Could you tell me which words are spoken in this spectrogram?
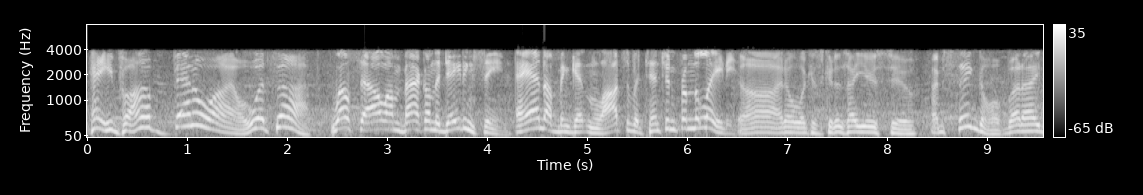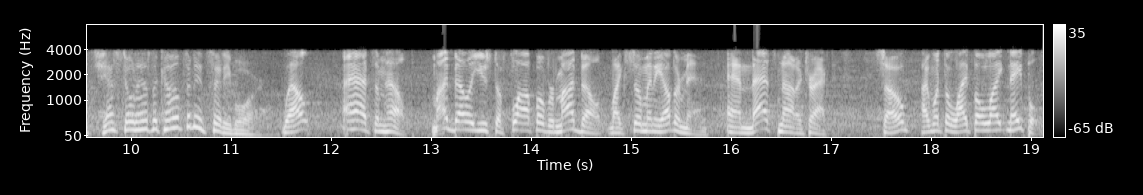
Hey, Bob, been a while. What's up? Well, Sal, I'm back on the dating scene, and I've been getting lots of attention from the ladies. Oh, I don't look as good as I used to. I'm single, but I just don't have the confidence anymore. Well, I had some help. My belly used to flop over my belt like so many other men, and that's not attractive. So I went to Lipolite Naples.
